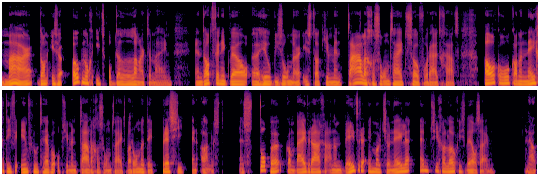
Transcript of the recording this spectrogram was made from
Maar dan is er ook nog iets op de lange termijn. En dat vind ik wel uh, heel bijzonder, is dat je mentale gezondheid zo vooruit gaat. Alcohol kan een negatieve invloed hebben op je mentale gezondheid, waaronder depressie en angst. En stoppen kan bijdragen aan een betere emotionele en psychologisch welzijn. Nou,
